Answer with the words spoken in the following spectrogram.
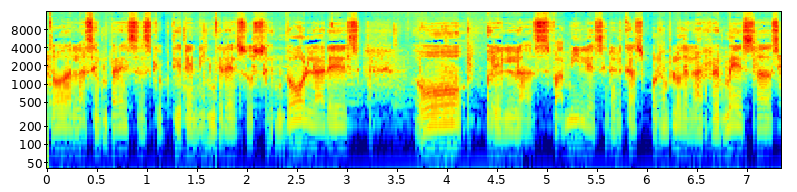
todas las empresas que obtienen ingresos en dólares o las familias, en el caso, por ejemplo, de las remesas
